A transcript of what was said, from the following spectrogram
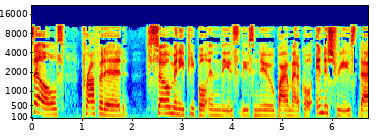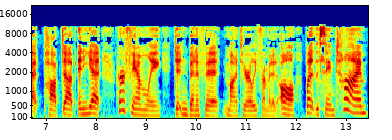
cells profited so many people in these these new biomedical industries that popped up and yet her family didn't benefit monetarily from it at all. But at the same time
